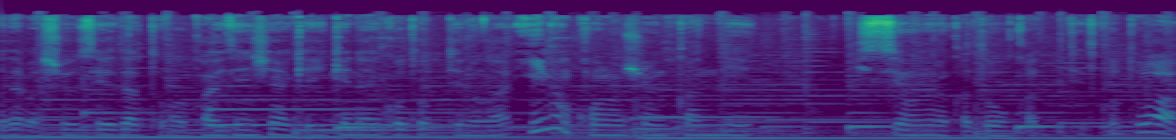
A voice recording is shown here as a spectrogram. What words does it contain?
例えば修正だとか改善しなきゃいけないことっていうのが今この瞬間に必要なのかどうかっていうことは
